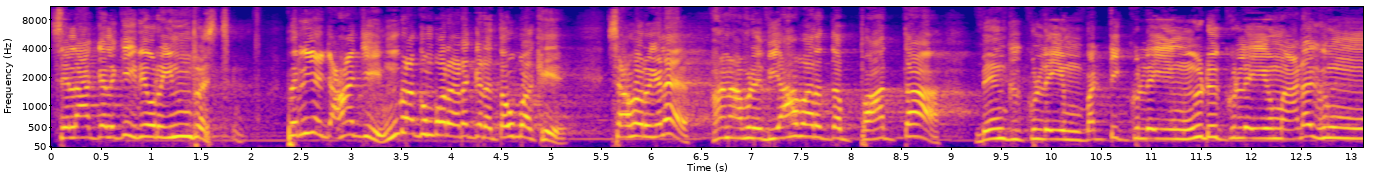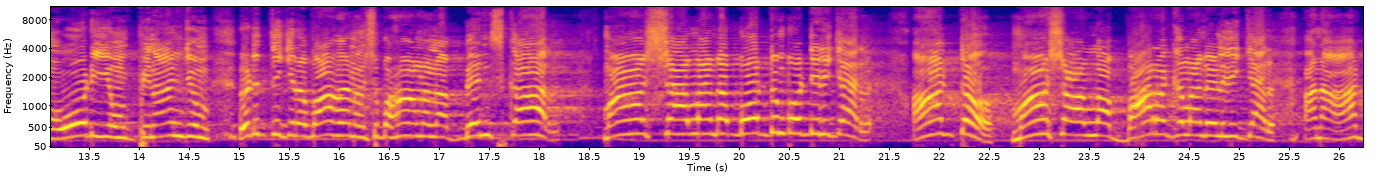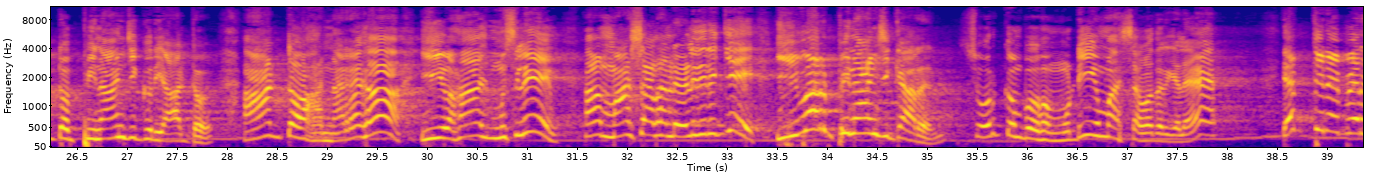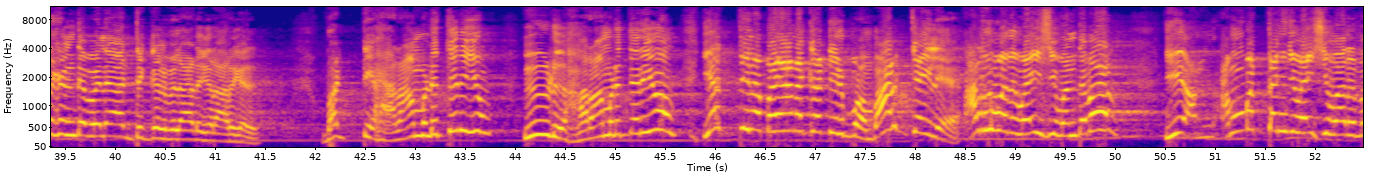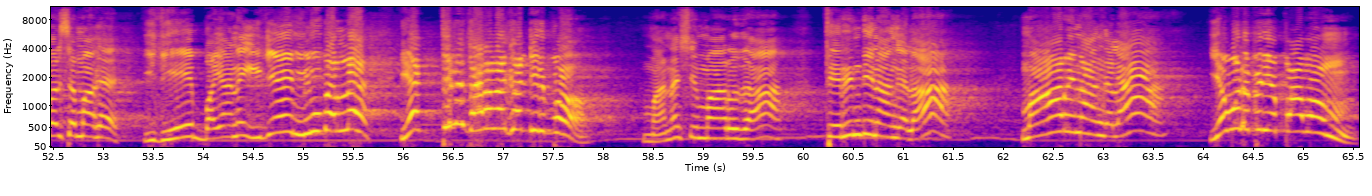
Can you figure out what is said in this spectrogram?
சில ஆக்களுக்கு இது ஒரு இன்ட்ரெஸ்ட் பெரிய ஆஜி உம்ராக்கும் போற இடக்கிற தௌபாக்கு. சகோதரர்களே ஆனா அவருடைய வியாபாரத்தை பார்த்தா பேங்குக்குள்ளேயும் வட்டிக்குள்ளேயும் வீடுக்குள்ளேயும் அடகும் ஓடியும் பினாஞ்சும் எடுத்துக்கிற வாகனம் சுபஹானலா பென்ஸ் கார் மாஷா போட்டும் போட்டிருக்கார். ஆட்டோ மாஷா அல்லா பாரக்கலான்னு எழுதிக்கார். ஆனா ஆட்டோ பினாஞ்சிக்குரிய ஆட்டோ. ஆட்டோ நரகம் இவா முஸ்லீம். ஆ, மாஷா அல்லான்னு எழுதிருக்கு இவர் பினாஞ்சிக்காரர். சொர்க்கம் போக முடியுமா சகோதரர்களே? எத்தனை பேர்கள் இந்த விளையாட்டுகள் விளையாடுகிறார்கள்? வட்டி ஹராம்னு தெரியும் ஈடு ஹராமடு தெரியும். எத்தனை பயான கட்டியிருப்போம்? வாழ்க்கையில அறுபது வயசு வந்தவர் ஐம்பத்தஞ்சு வயசு வரும் வருஷமாக. இதே பயான இதே மிம்பர்ல எத்தனை தடவை கட்டியிருப்போம்? மனசு மாறுதா? தெரிந்தினாங்களா? மாறினாங்களா? எவ்வளவு பெரிய பாவம்?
